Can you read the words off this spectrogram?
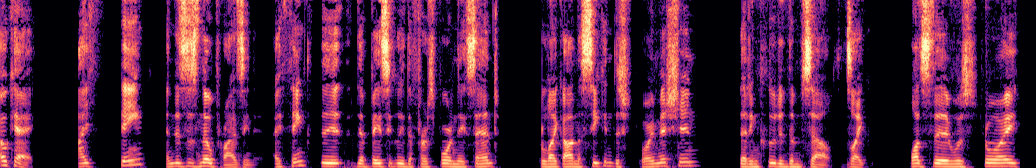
Okay. I think, and this is no prizing it. I think that that basically the firstborn they sent were like on a seek and destroy mission that included themselves. It's like once they was destroy,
